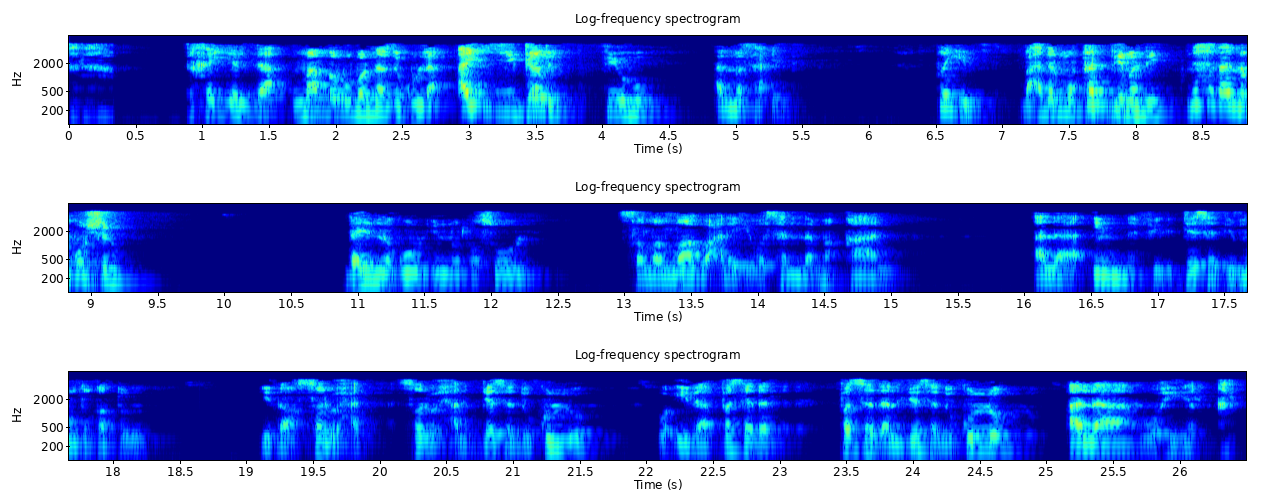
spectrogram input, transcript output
سلام. تخيل ده ما ضرب الناس دي كلها أي قلب فيه المسائل دي. طيب بعد المقدمة دي نحن دايما نقول شنو؟ دايما نقول إن الرسول صلى الله عليه وسلم قال ألا إن في الجسد مضغة؟ إذا صلحت صلح الجسد كله وإذا فسدت فسد الجسد كله ألا وهي القلب.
